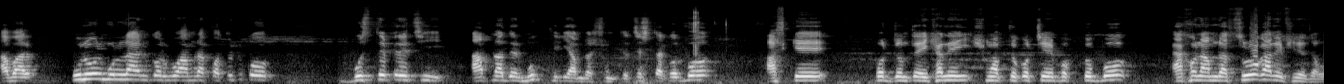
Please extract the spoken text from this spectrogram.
আবার পুনর্মূল্যায়ন করব, আমরা কতটুকু বুঝতে পেরেছি আপনাদের মুখ থেকে আমরা শুনতে চেষ্টা করব। আজকে পর্যন্ত এখানেই সমাপ্ত করছে বক্তব্য, এখন আমরা স্লোগানে ফিরে যাব।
